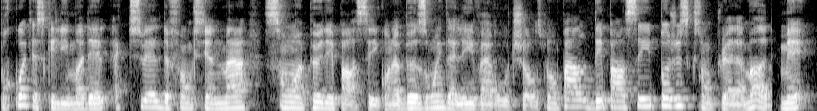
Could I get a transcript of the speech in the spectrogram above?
Pourquoi est-ce que les modèles actuels de fonctionnement sont un peu dépassés, qu'on a besoin d'aller vers autre chose? On parle dépassés, pas juste qu'ils sont plus à la mode, mais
